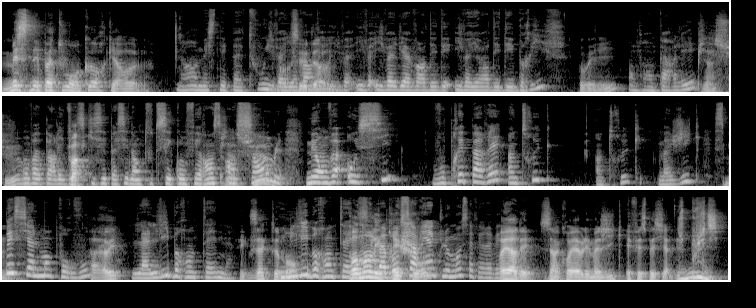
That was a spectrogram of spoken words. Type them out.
Mais ce n'est pas tout encore, Carole. Non, mais ce n'est pas tout. Il va, Oh, y avoir des, dingue. il, va, il, va, il va y avoir des, il va y avoir des débriefs. Oui, On va en parler. bien sûr. On va parler de Enfin, ce qui s'est passé dans toutes ces conférences ensemble. Mais on va aussi vous préparer un truc, un truc magique spécialement pour vous. Ah oui, La libre antenne. exactement. Une libre antenne. Pendant les pas beau, ça, pré-shows. rien que le mot, ça fait rêver. Regardez, c'est incroyable et magique, effet spécial. Je vous le dis.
